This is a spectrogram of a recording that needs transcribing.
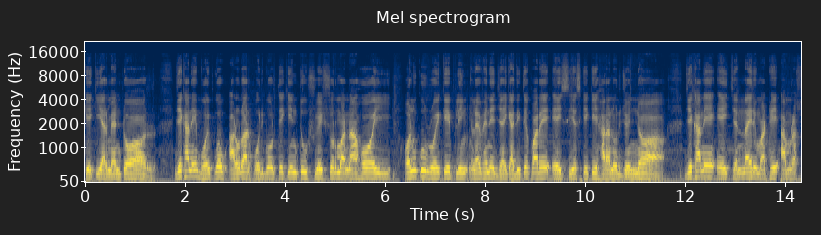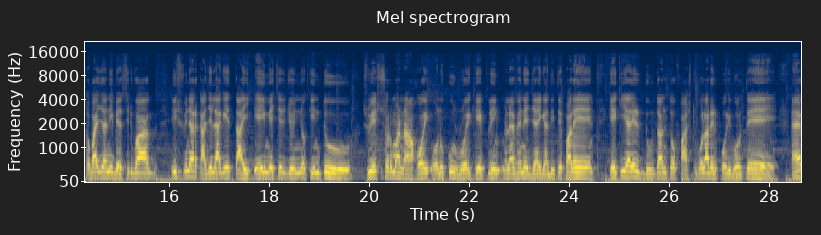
কেকিআর ম্যান্টর। যেখানে বৈভব আরোরার পরিবর্তে কিন্তু সুয়েশ শর্মা না হয় অনুকূল রয়কে প্লিং ইলেভেনে জায়গা দিতে পারে এই সিএসকেকে হারানোর জন্য। যেখানে এই চেন্নাইয়ের মাঠে আমরা সবাই জানি বেশিরভাগ স্পিনার কাজে লাগে, তাই এই ম্যাচের জন্য কিন্তু সুয়েশ শর্মা না হয় অনুকূল রয়কে প্লিং ইলেভেনে জায়গা দিতে পারে। কেকিআরের দুর্দান্ত ফাস্ট বোলারের পরিবর্তে হ্যাঁ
